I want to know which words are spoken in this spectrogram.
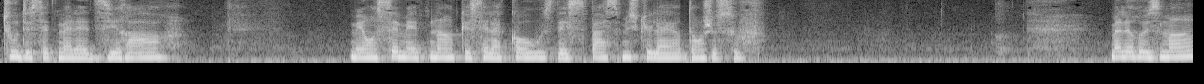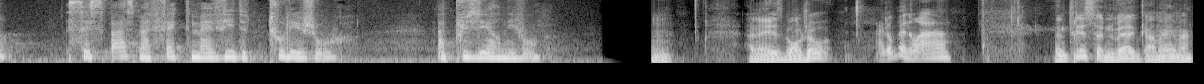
tout de cette maladie rare, mais on sait maintenant que c'est la cause des spasmes musculaires dont je souffre. Malheureusement, ces spasmes affectent ma vie de tous les jours, à plusieurs niveaux. Anaïs, bonjour. Allô, Benoît. Une triste nouvelle quand même, hein?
